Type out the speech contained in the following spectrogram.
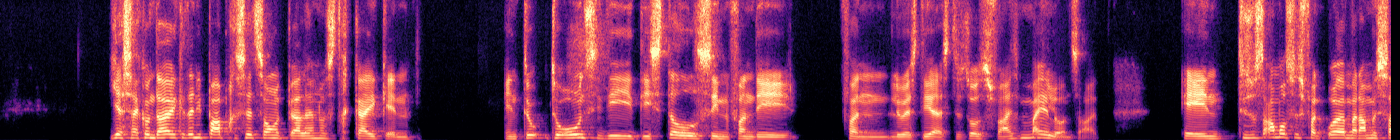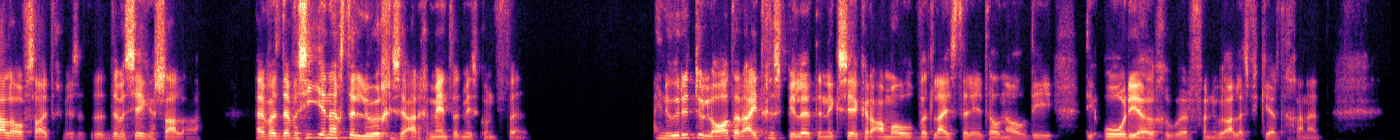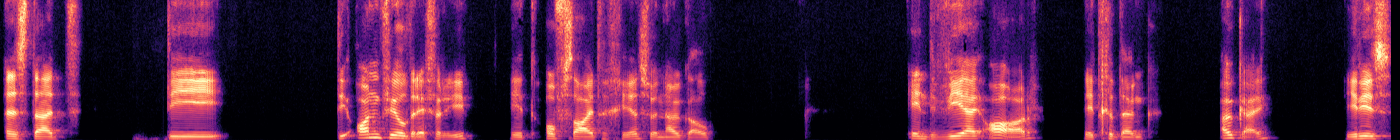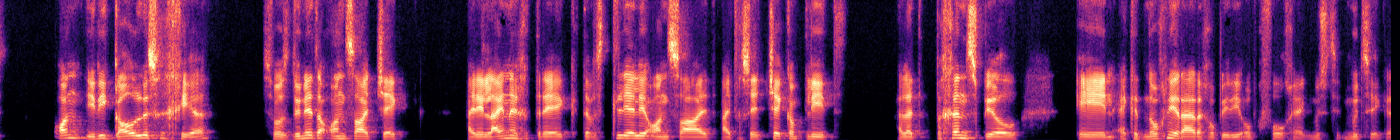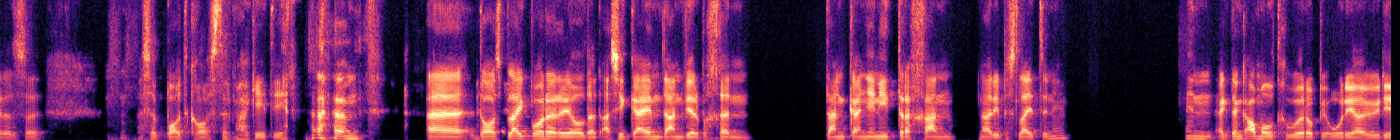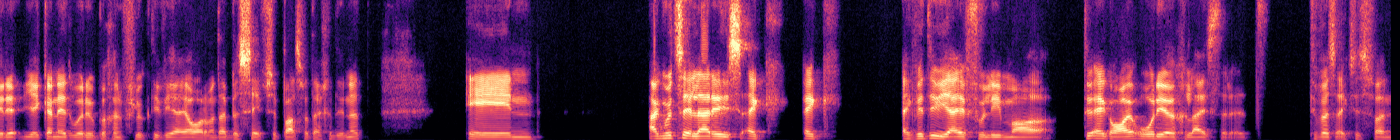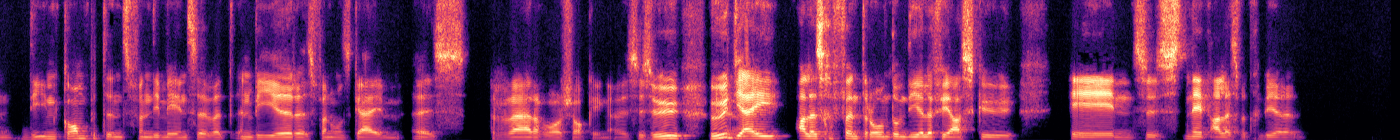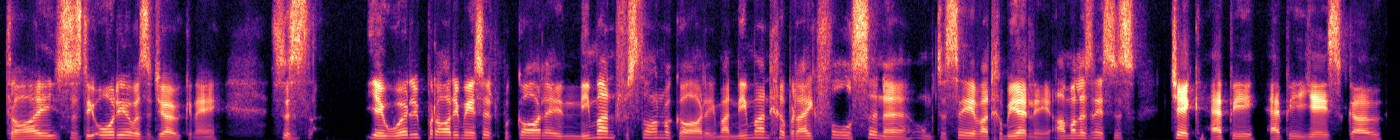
Yes, ek onthou ek het in die pub gesit saam met Pelle en ons het gekyk en en toe toe ons die die stil sien van die van Louis Diaz, dis ons van hy's mail ons uit. En toe was almal soos van o, maar dan moes Salah offside gewees het. Dit was seker Salah. Dit was dit was die enigste logiese argument wat mens kon vind. En hoe dit toe later uitgespeel het en ek seker almal wat luister het al nou al die die audio gehoor van hoe alles verkeerd gegaan het is dat die die on-field referee het offside gegee so no goal en die VAR het gedink okay hierdie is on hierdie goal is gegee. So ons doen net 'n onside check. Hy het die lyne getrek. Dit was clearly onside hy het gesê check complete. Hulle het begin speel en ek het nog nie regtig op hierdie opgevolg ek moes moet seker dis 'n as 'n podcaster maar ek het hier. Ehm uh daar's blykbaar 'n reël dat as die game dan weer begin dan kan jy nie teruggaan na die besluit toe nie. En ek dink almal het gehoor op die audio hoe die jy kan net hoor hoe begin vloek die VAR want hy besef so pas wat hy gedoen het. En ek moet sê Larry, ek ek ek weet hoe jy voel, maar toe ek daai audio geluister het, toe was ek soos van die incompetence van die mense wat in beheer is van ons game is regtig waar shocking. Soos hoe hoe het ja. jy alles gevind rondom die hele fiasco en soos net alles wat gebeur het? Daai soos die audio was a joke, né? Soos jy hoor hoe praat die mense met mekaar en niemand verstaan mekaar nie, maar niemand gebruik vol sinne om te sê wat gebeur nie. Almal is net soos check happy happy yes go.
